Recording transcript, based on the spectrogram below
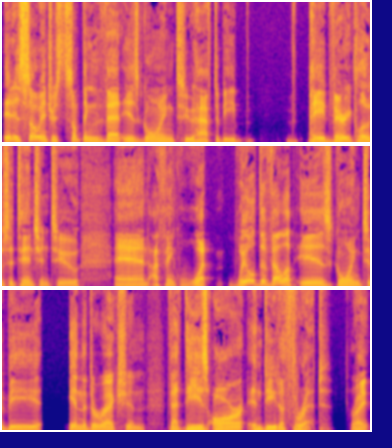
it is so interesting something that is going to have to be paid very close attention to and I think what will develop is going to be in the direction that these are indeed a threat, right?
